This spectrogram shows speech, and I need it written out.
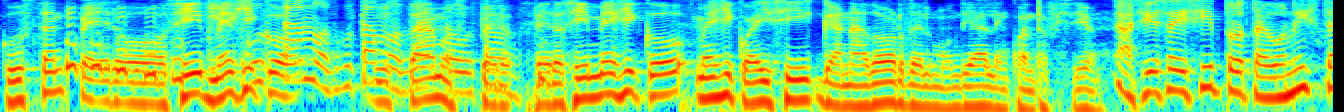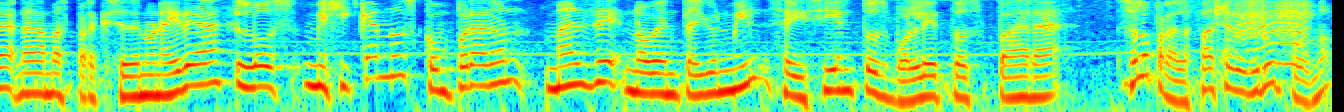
gustan, pero sí, México. Gustamos, gustamos, gustamos, Pero, pero, sí, México, México ahí sí ganador del mundial en cuanto a afición. Así es, ahí sí, protagonista, nada más para que se den una idea. Los mexicanos compraron más de 91.600 boletos para solo para la fase de grupos, ¿no?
